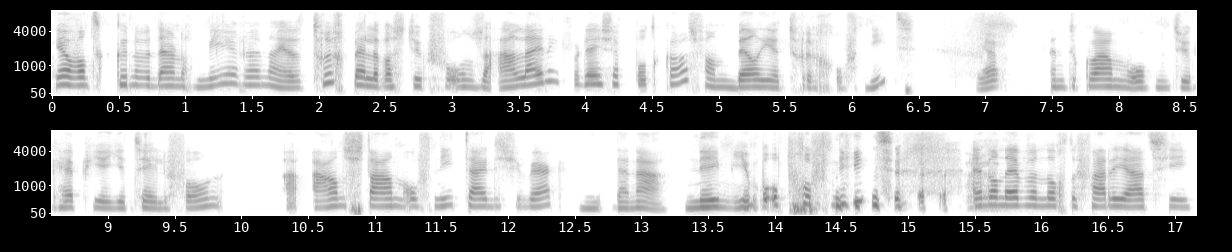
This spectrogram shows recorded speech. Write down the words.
ja, want kunnen we daar nog meer... eh, nou ja, het terugbellen was natuurlijk voor ons de aanleiding voor deze podcast. Van bel je terug of niet? Ja. En toen kwamen we op natuurlijk, heb je je telefoon aanstaan of niet tijdens je werk? Daarna, neem je hem op of niet? en dan hebben we nog de variatie,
